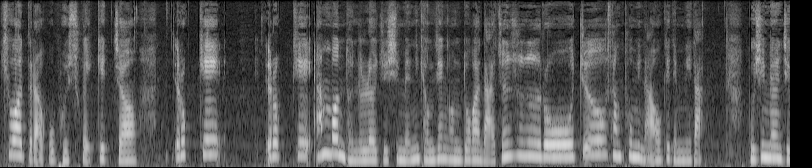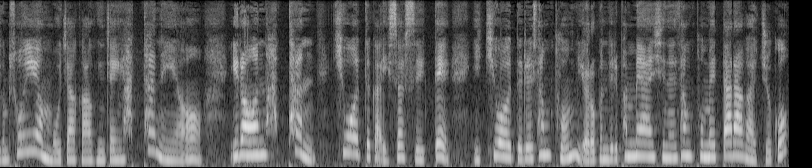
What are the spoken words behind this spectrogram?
키워드라고 볼 수가 있겠죠. 이렇게 이렇게 한 번 더 눌러주시면 경쟁 강도가 낮은 순으로 쭉 상품이 나오게 됩니다. 보시면 지금 소희연 모자가 굉장히 핫하네요. 이런 핫한 키워드가 있었을 때 이 키워드를 상품, 여러분들이 판매하시는 상품에 따라 가지고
